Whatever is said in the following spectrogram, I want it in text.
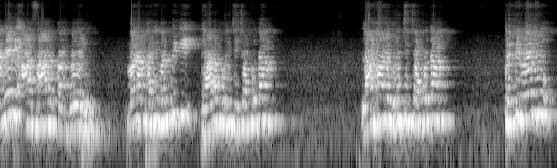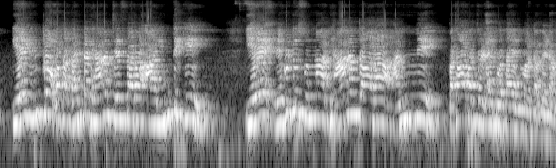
అనేది ఆ సార్ యొక్క గోలు మన పది మందికి ధ్యానం గురించి చెప్పుదాం. లాభాల గురించి చెప్పుదాం ప్రతిరోజు ఏ ఇంట్లో ఒక గంట ధ్యానం చేస్తారో ఆ ఇంటికి ఏ నెగిటివ్స్ ఉన్న ధ్యానం ద్వారా అన్ని పటాపంచలు అయిపోతాయి అన్నమాట మేడం.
